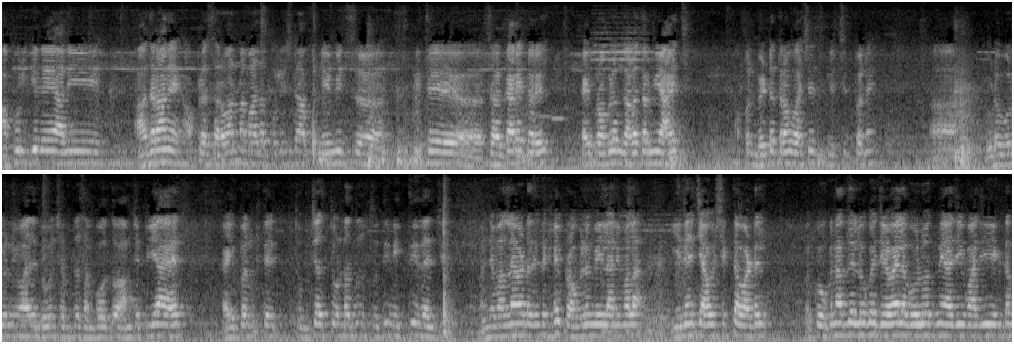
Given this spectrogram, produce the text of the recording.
आपुलकीने आणि आदराने आपल्या सर्वांना माझा पोलीस स्टाफ नेहमीच इथे सहकार्य करेल. काही प्रॉब्लेम झाला तर मी आहेच. आपण भेटत राहू असेच निश्चितपणे. एवढं बोलून मी माझे दोन शब्द संपवतो. आमचे पिया आहेत. काही पण ते तुमच्याच तोंडातून स्तुती निघते त्यांची. म्हणजे मला नाही वाटत इथे काही प्रॉब्लेम येईल आणि मला येण्याची आवश्यकता वाटेल. कोकणातले लोक जेवायला बोलवत नाही आजी माझी एकदम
